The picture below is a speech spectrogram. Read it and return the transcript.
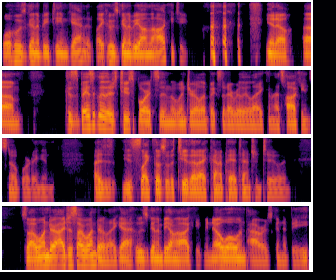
well who's going to be team canada? Like who's going to be on the hockey team? You know um because basically there's two sports in the winter olympics that i really like and that's hockey and snowboarding. And i just it's like those are the two that i kind of pay attention to. And so i wonder i just i wonder like yeah who's going to be on the hockey team? We know owen power is going to be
